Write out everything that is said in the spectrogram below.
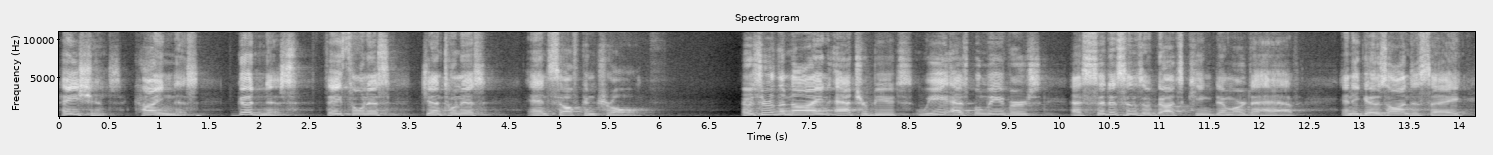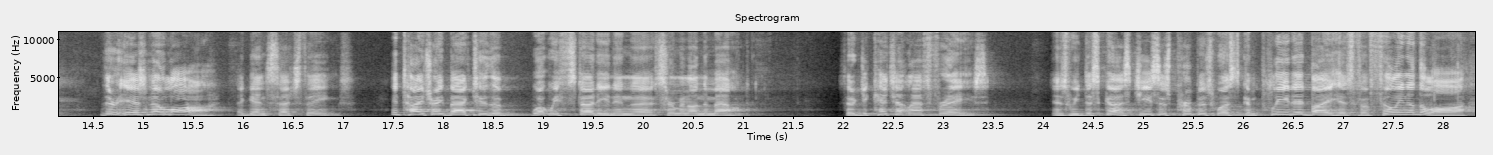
patience, kindness, goodness, faithfulness, gentleness, and self-control. Those are the nine attributes we as believers, as citizens of God's kingdom are to have. And he goes on to say, there is no law against such things. It ties right back to the, what we've studied in the Sermon on the Mount. So, did you catch that last phrase? As we discussed, Jesus' purpose was completed by his fulfilling of the law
